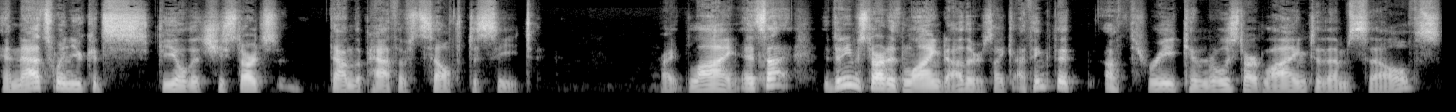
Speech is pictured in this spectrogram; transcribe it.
And that's when you could feel that she starts down the path of self-deceit right? Lying. It's not it didn't even start as lying to others. Like i think that a three can really start lying to themselves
